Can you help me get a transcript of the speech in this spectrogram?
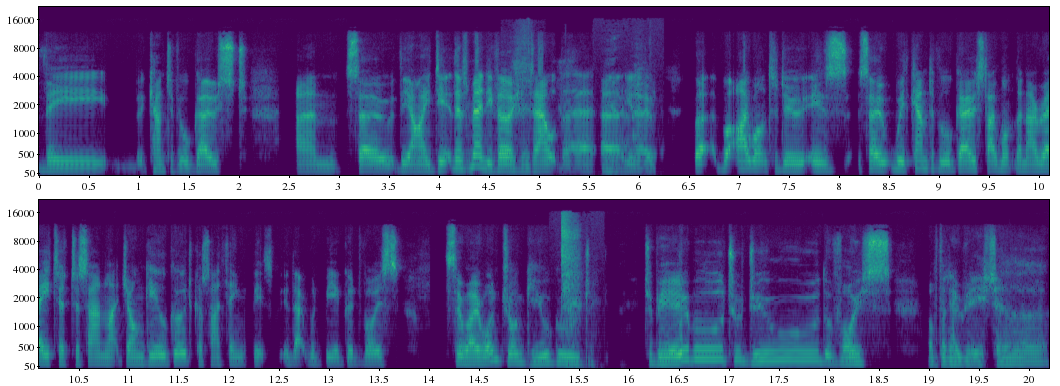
the the Canterville Ghost. Um, so the idea, there's many versions out there, uh, you know, but what I want to do is so with Canterville Ghost, I want the narrator to sound like John Gielgud because I think it's that would be a good voice. So I want John Gielgud to be able to do the voice of the narrator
